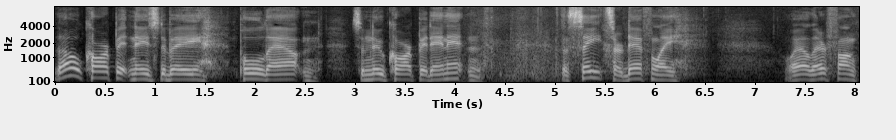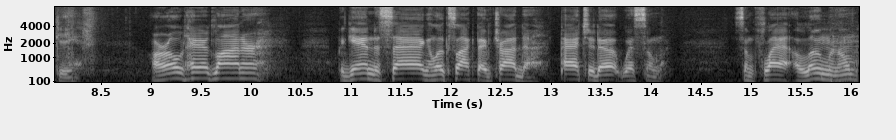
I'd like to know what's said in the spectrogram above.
The old carpet needs to be pulled out and some new carpet in it and the seats are definitely, well, they're funky. Our old headliner began to sag and looks like they've tried to patch it up with some, some flat aluminum.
